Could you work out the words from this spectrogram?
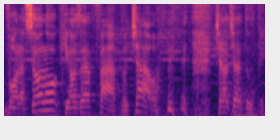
vola solo chi osa farlo. Ciao, ciao ciao a tutti.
